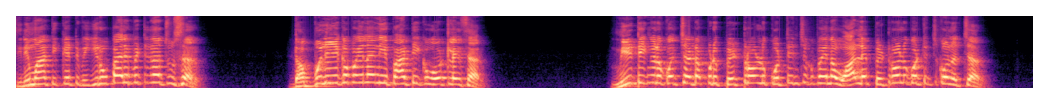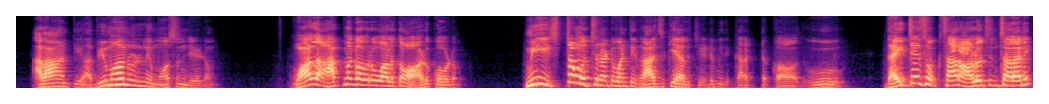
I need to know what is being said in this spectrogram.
సినిమా టికెట్ వెయ్యి రూపాయలు పెట్టినా చూశారు. డబ్బు లేకపోయినా నీ పార్టీకి ఓట్లేశారు. మీటింగులకు వచ్చేటప్పుడు పెట్రోల్ కొట్టించకపోయినా వాళ్ళే పెట్రోల్ కొట్టించుకొని వచ్చారు. అలాంటి అభిమానుల్ని మోసం చేయడం వాళ్ళ ఆత్మగౌరవాలతో ఆడుకోవడం మీ ఇష్టం వచ్చినటువంటి రాజకీయాలు చేయడం ఇది కరెక్ట్ కాదు. దయచేసి ఒకసారి ఆలోచించాలని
